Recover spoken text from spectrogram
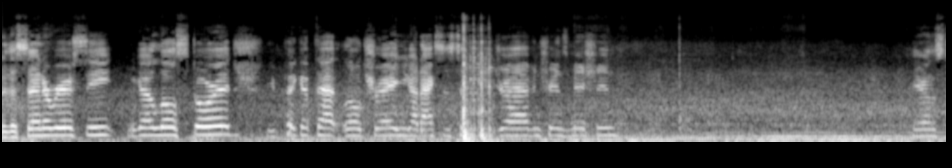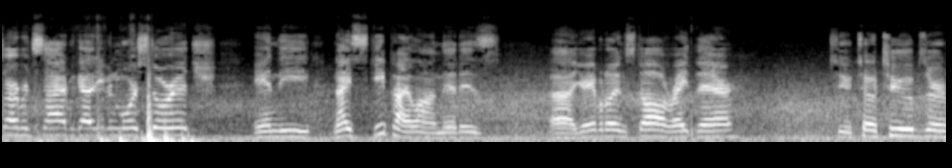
Under the center rear seat, we got a little storage. You pick up that little tray and you got access to the drive and transmission. Here on the starboard side, we got even more storage and the nice ski pylon that is, uh, you're able to install right there to tow tubes or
